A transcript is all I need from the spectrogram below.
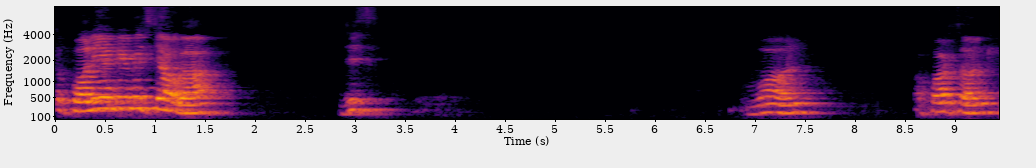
तो पॉलीएंड्री मीन्स क्या होगा? जिस one a person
